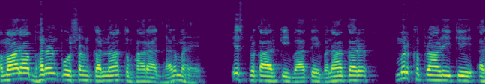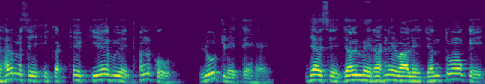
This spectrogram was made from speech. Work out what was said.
हमारा भरण पोषण करना तुम्हारा धर्म है। इस प्रकार की बातें बनाकर मूर्ख प्राणी के अधर्म से इकट्ठे किए हुए धन को लूट लेते हैं। जैसे जल में रहने वाले जंतुओं के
